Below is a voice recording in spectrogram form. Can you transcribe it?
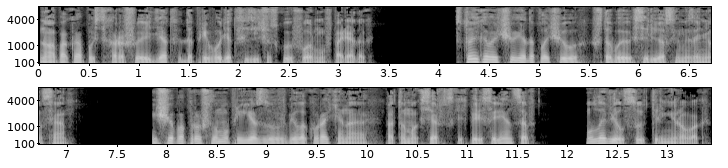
Ну а пока пусть хорошо едят да приводят физическую форму в порядок. Стойковичу я доплачу, чтобы всерьез ими занялся, еще по прошлому приезду в Белокуракино, потомок сербских переселенцев, уловил суть тренировок.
